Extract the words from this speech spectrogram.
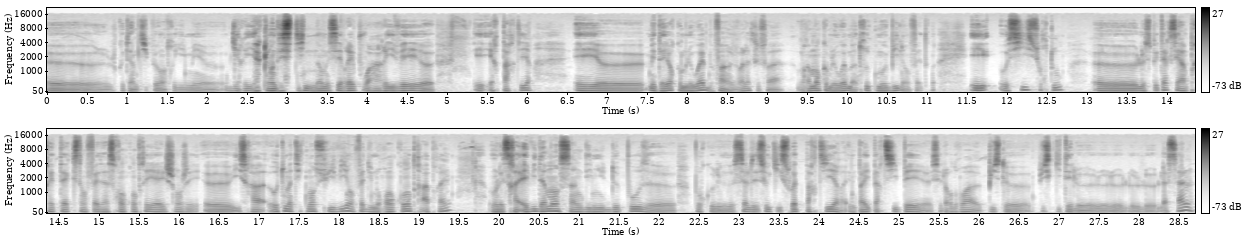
euh, le côté un petit peu entre guillemets euh, guérilla clandestine, non mais c'est vrai pouvoir arriver et, repartir. Et euh, mais d'ailleurs comme le web, enfin voilà que ce soit vraiment comme le web, un truc mobile en fait. Et aussi surtout, euh, le spectacle c'est un prétexte en fait à se rencontrer et à échanger. Euh, il sera automatiquement suivi en fait d'une rencontre après. On laissera évidemment 5-10 minutes de pause pour que celles et ceux qui souhaitent partir et ne pas y participer, c'est leur droit, puissent, quitter la salle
